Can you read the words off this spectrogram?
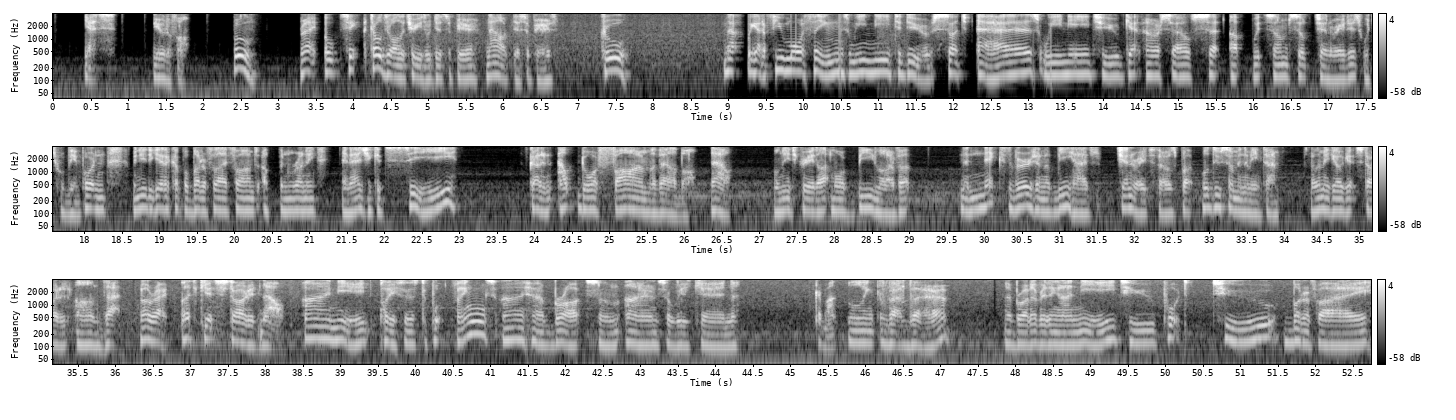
Yes. Beautiful. Boom. Right. Oh, see, I told you all the trees would disappear. Now it disappears. Cool. Now, we got a few more things we need to do, such as we need to get ourselves set up with some silk generators, which will be important. We need to get a couple butterfly farms up and running. And as you can see, I've got an outdoor farm available. Now, we'll need to create a lot more bee larvae. The next version of Beehive generates those, but we'll do some in the meantime. So let me go get started on that. All right, let's get started now. I need places to put things. I have brought some iron so we can, come on, link that there. I brought everything I need to put two butterfly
